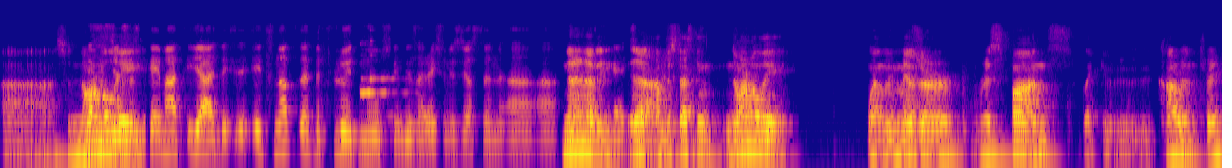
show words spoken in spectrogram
Uh, so normally, schematic. Yeah, it's not that the fluid moves in this direction. It's just an. Uh, uh, no, no, no. The, yeah, I'm just asking. Normally, when we measure response, like uh, current, right?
